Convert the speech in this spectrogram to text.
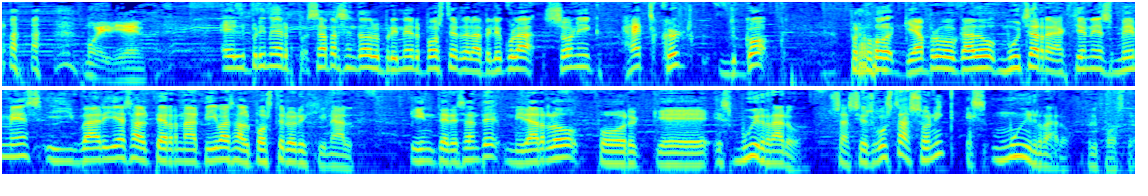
Muy bien. El primer, se ha presentado el primer póster de la película Sonic Hedgehog, que ha provocado muchas reacciones, memes y varias alternativas al póster original. Interesante mirarlo porque es muy raro. O sea, si os gusta Sonic, es muy raro el póster.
